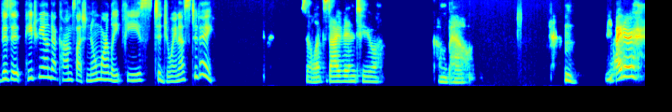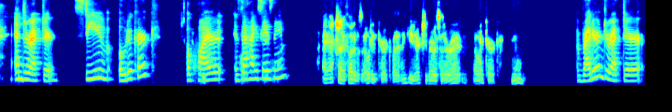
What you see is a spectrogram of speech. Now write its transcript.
Visit patreon.com slash no more late fees to join us today. So let's dive into Kung Pow. Writer and director Steve Oedekerk acquired. Is that how you say his name? I actually I thought it was Odenkirk, but I think you actually probably said it right. Odenkirk. Yeah. Writer and director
